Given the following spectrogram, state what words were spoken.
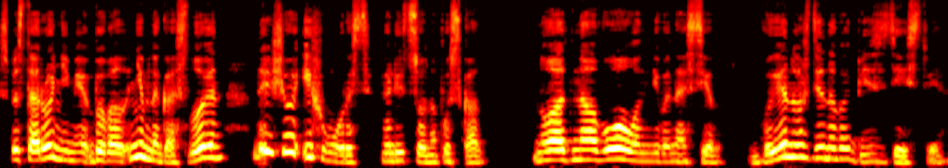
с посторонними бывал немногословен, да еще и хмурость на лицо напускал. Но одного он не выносил — вынужденного бездействия.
